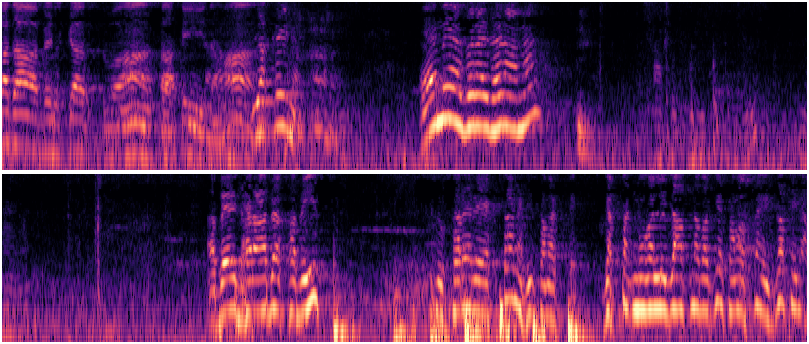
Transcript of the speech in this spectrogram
कदा बिशकस्त वहाँ साथी नमाज़। यकीन है। मैं जरा इधर आना। अबे इधर आबे खबीस। सुसरे रेखता नहीं समझते। जब तक मुगल जात न बके समझते हैं इज़्ज़त ही ना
